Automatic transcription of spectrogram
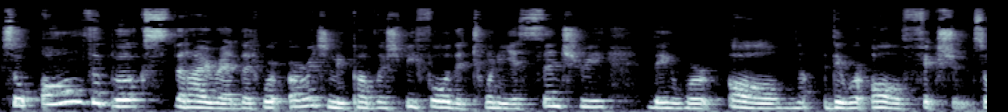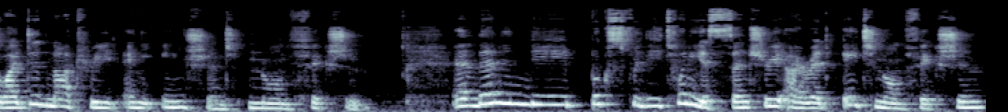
So all the books that I read that were originally published before the 20th century, they were all they were all fiction. So I did not read any ancient nonfiction. And then in the books for the 20th century, I read eight nonfiction.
